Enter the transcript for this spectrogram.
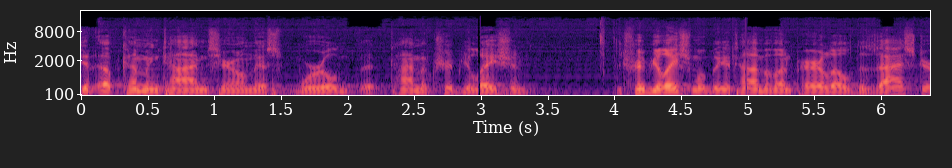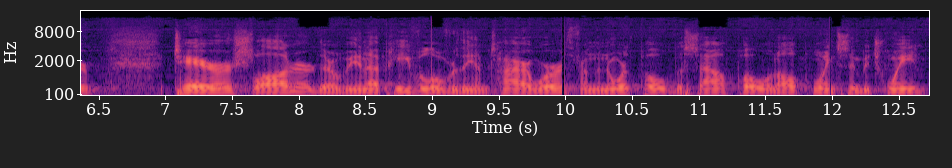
Chapter 6, we looked at upcoming times here on this world, the time of tribulation. The tribulation will be a time of unparalleled disaster, terror, slaughter. There will be an upheaval over the entire earth from the North Pole to the South Pole and all points in between.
